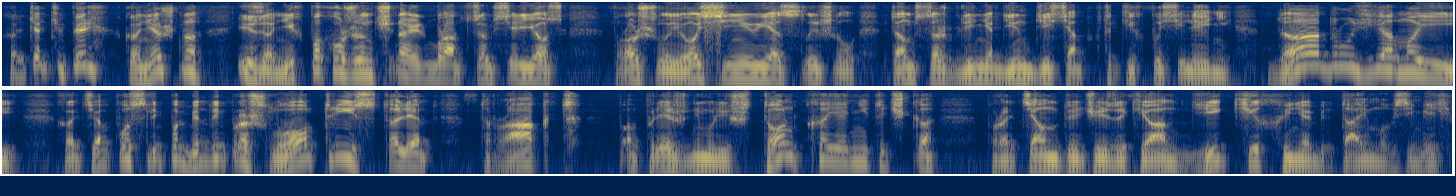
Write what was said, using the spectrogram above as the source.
хотя теперь, конечно, и за них, похоже, начинают браться всерьез. Прошлой осенью я слышал, там сожгли не один десяток таких поселений. Да, друзья мои, хотя после победы прошло триста лет, тракт по-прежнему лишь тонкая ниточка, протянутая через океан диких и необитаемых земель.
